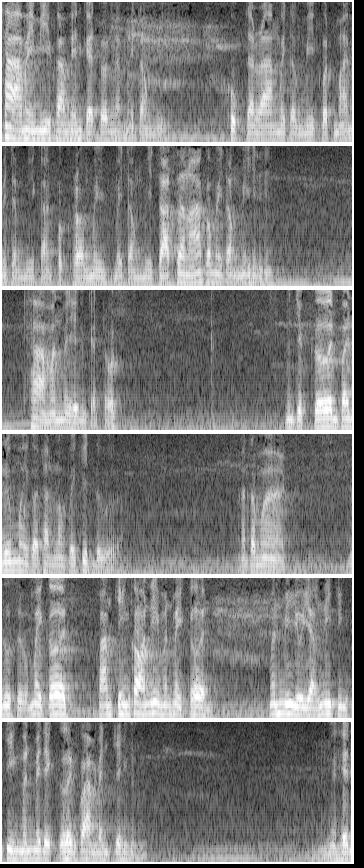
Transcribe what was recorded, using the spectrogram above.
ถ้าไม่มีความเห็นแก่ตนแล้วไม่ต้องมีคุกตาราง ไม่ต้องมีกฎหมาย ไม่ต้องมีการปกครองไม่ไม่ต้องมีศาสนาก็ไม่ต้องมีนี่ถ้ามันไม่เห็นแก่ตน มันจะเกินไปหรือไม่ก็ท่านลองไปคิดดูอาตมา รู้สึกว่าไม่เกิน ความจริงข้อนี้มันไม่เกิน มันมีอยู่อย่างนี้จริง ๆ มันไม่ได้เกินความเป็นจริง เห็น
